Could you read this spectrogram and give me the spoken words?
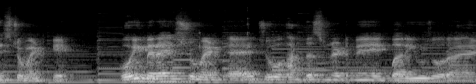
इंस्ट्रूमेंट के। कोई मेरा इंस्ट्रूमेंट है जो हर 10 मिनट में एक बार यूज़ हो रहा है,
